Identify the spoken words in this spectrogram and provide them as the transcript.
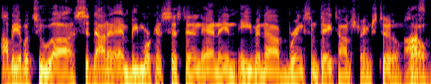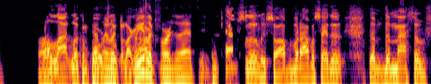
I'll be able to uh, sit down and, and be more consistent, and then even uh, bring some daytime streams too. awesome So a lot looking forward to. look, it, but like we I- look forward to that too Absolutely. So, I, but I would say the the the massive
